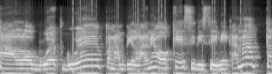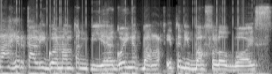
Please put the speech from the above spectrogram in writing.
kalau buat gue penampilannya oke okay sih di sini karena terakhir kali gue nonton dia gue inget banget itu di Buffalo Boys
